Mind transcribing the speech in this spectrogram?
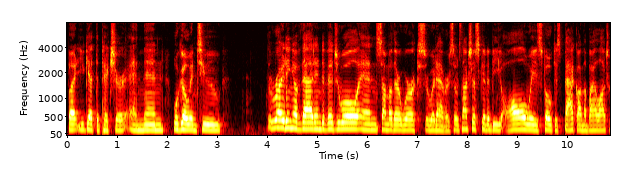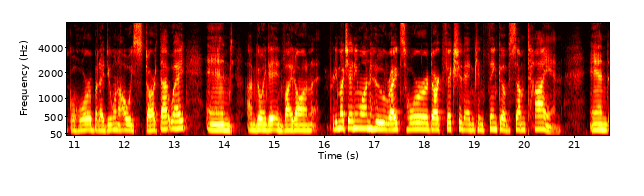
But you get the picture. And then we'll go into the writing of that individual and some of their works or whatever. So it's not just going to be always focused back on the biological horror, but I do want to always start that way. And I'm going to invite on pretty much anyone who writes horror or dark fiction and can think of some tie in. And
